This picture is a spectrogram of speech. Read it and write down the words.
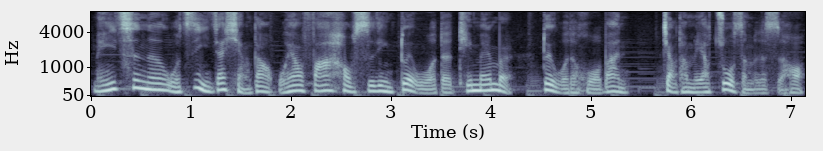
每一次呢，我自己在想到我要发号施令，对我的 team member，对我的伙伴，叫他们要做什么的时候，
